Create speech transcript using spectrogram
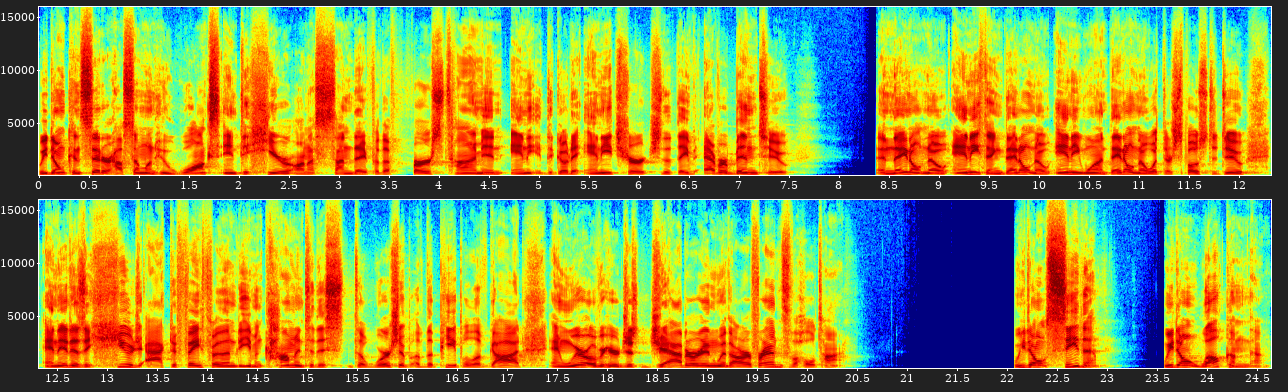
We don't consider how someone who walks into here on a Sunday for the first time in any to go to any church that they've ever been to and they don't know anything, they don't know anyone, they don't know what they're supposed to do, and it is a huge act of faith for them to even come into this the worship of the people of God, and we're over here just jabbering with our friends the whole time. We don't see them. We don't welcome them.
